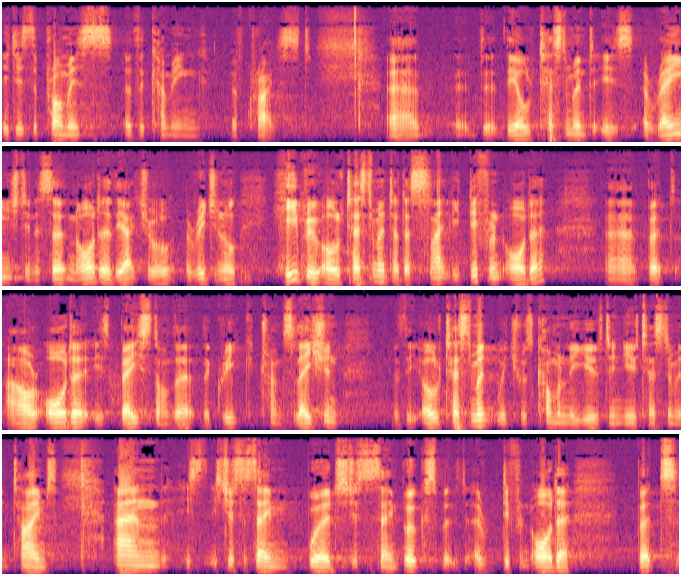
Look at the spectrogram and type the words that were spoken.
it is the promise of the coming of Christ. Uh, the, the, Old Testament is arranged in a certain order. The actual original Hebrew Old Testament had a slightly different order, uh, but our order is based on the, the Greek translation of the Old Testament, which was commonly used in New Testament times. And it's, it's, just the same words, just the same books, but a different order. But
